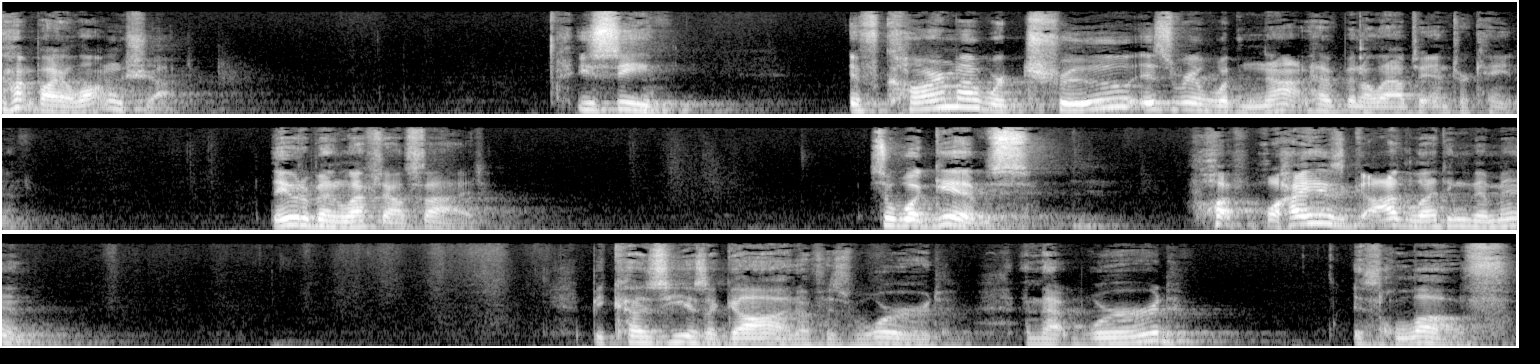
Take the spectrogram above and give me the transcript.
Not by a long shot. You see, if karma were true, Israel would not have been allowed to enter Canaan. They would have been left outside. So, what gives? Why is God letting them in? Because He is a God of His Word, and that Word is love.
